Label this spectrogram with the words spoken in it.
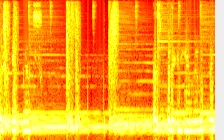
this. Let's put it in here really quick.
